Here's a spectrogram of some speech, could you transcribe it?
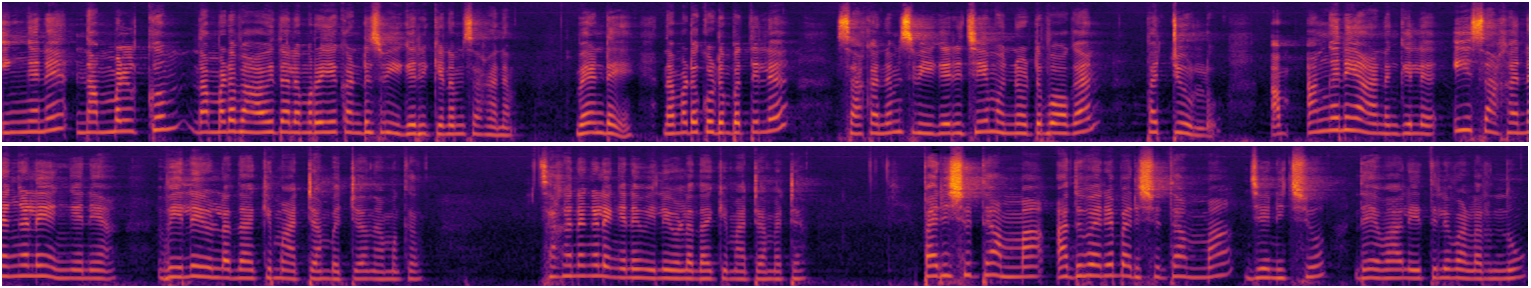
ഇങ്ങനെ നമ്മൾക്കും നമ്മുടെ ഭാവി തലമുറയെ കണ്ട് സ്വീകരിക്കണം സഹനം. വേണ്ടേ? നമ്മുടെ കുടുംബത്തിൽ സഹനം സ്വീകരിച്ചേ മുന്നോട്ട് പോകാൻ പറ്റുള്ളൂ. അങ്ങനെയാണെങ്കിൽ ഈ സഹനങ്ങളെ എങ്ങനെയാണ് വിലയുള്ളതാക്കി മാറ്റാൻ പറ്റുക നമുക്ക്? സഹനങ്ങൾ എങ്ങനെ വിലയുള്ളതാക്കി മാറ്റാൻ പറ്റുക? പരിശുദ്ധ അമ്മ അതുവരെ പരിശുദ്ധ അമ്മ ജനിച്ചു ദേവാലയത്തിൽ വളർന്നു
